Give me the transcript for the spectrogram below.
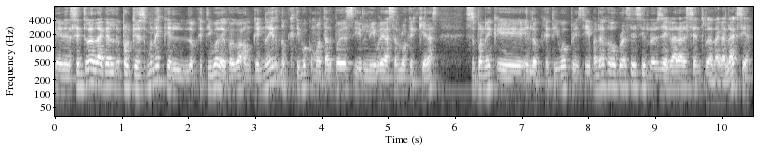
en el centro de la porque se supone que el objetivo del juego, aunque no hay un objetivo como tal, puedes ir libre a hacer lo que quieras se supone que el objetivo principal del juego, por así decirlo, es llegar al centro de la galaxia.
